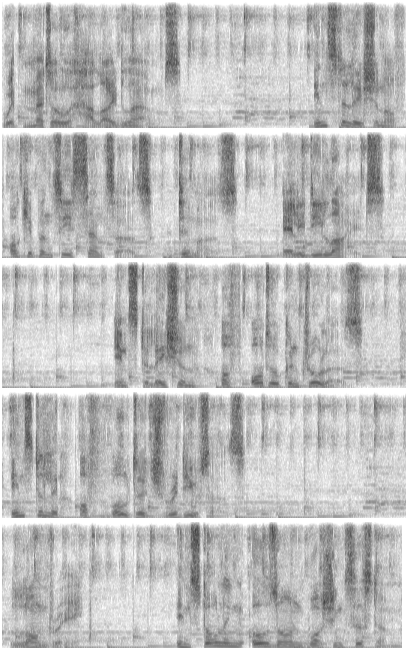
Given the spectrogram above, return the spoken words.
with metal halide lamps. Installation of occupancy sensors, dimmers, LED lights, installation of auto controllers, installation of voltage reducers, laundry. Installing ozone washing system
